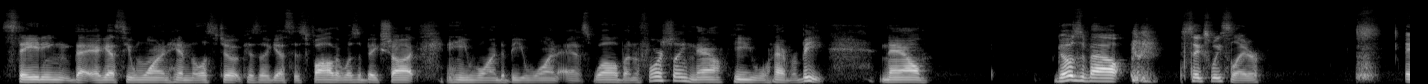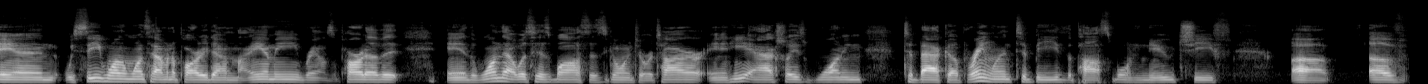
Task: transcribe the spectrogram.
stating that i guess he wanted him to listen to it because i guess his father was a big shot and he wanted to be one as well but unfortunately now he will never be. Now goes about six weeks later and we see one of the ones having a party down in Miami. Raylan's a part of it, and the one that was his boss is going to retire, and he actually is wanting to back up Raylan to be the possible new chief uh, of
